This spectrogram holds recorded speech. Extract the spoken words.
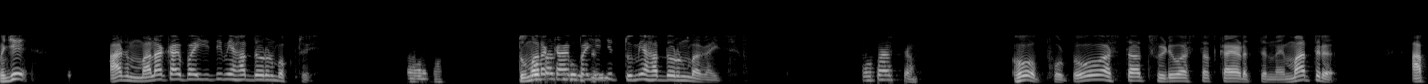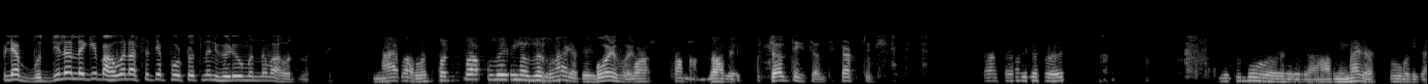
म्हणजे आज मला काय पाहिजे ते मी हात धरून बघतोय. हा, हा. तुम्हाला काय पाहिजे. ते तुम्ही हात धरून बघायचं. हो फोटो असतात व्हिडिओ असतात काय अडचण नाही. मात्र आपल्या बुद्धीला लगे भावल असं ते फोटोतनं आणि व्हिडिओ मधनं भावत नसते नाही बाबा फक्त आपलं एक नजर नाही होय, होय. चालते चालते टाकतो की. त्यामध्ये कसं आहे मी तू दो- आम्ही नाही का दोघं का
